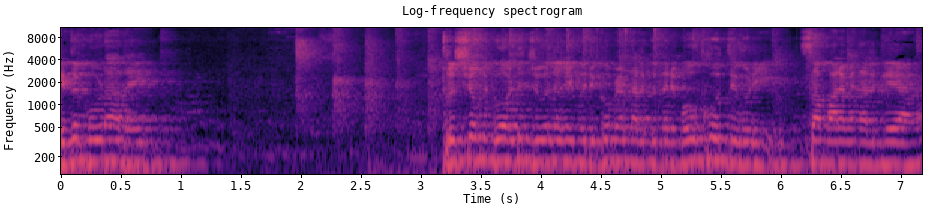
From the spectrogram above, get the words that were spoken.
ഇത് കൂടാതെ തൃശൂർ ഗോൾഡ് ജുവലറി നൽകുന്ന ഒരു മൂക്കൂത്തി കൂടി സമ്മാനമായി നൽകുകയാണ്.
